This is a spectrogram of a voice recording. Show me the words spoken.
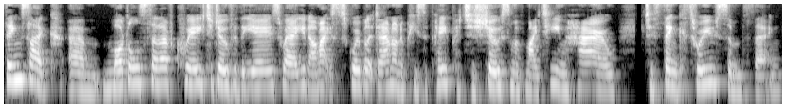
things like um, models that I've created over the years where, you know, I might scribble it down on a piece of paper to show some of my team how to think through something.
